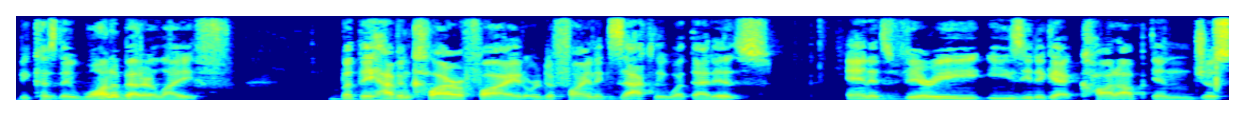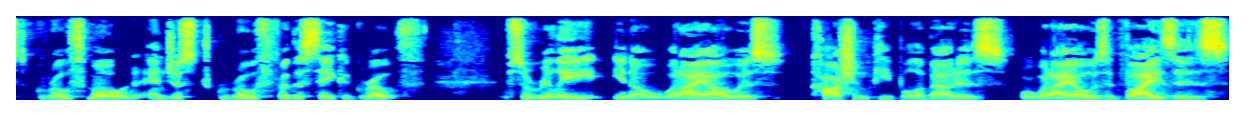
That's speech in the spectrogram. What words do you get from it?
because they want a better life, but they haven't clarified or defined exactly what that is. And it's very easy to get caught up in just growth mode and just growth for the sake of growth. So really, you know, what I always caution people about is or what I always advise is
